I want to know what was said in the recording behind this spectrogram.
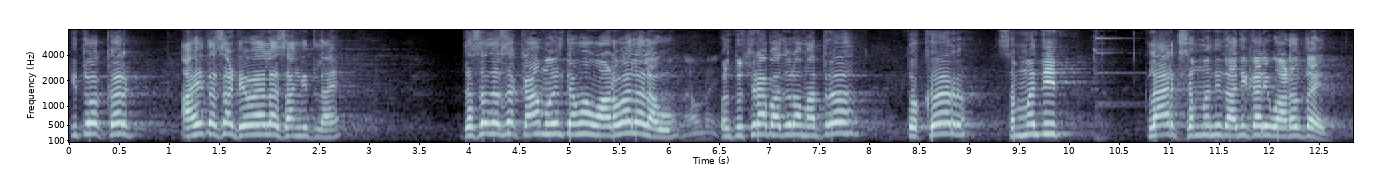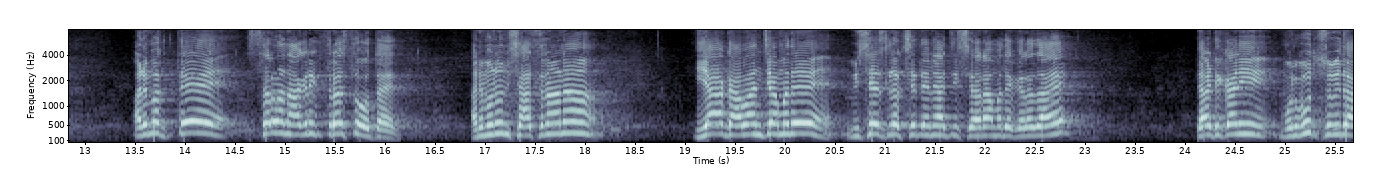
की तो कर आहे तसा ठेवायला सांगितलाय. जसं जसं काम होईल तेव्हा वाढवायला लावू. पण दुसऱ्या बाजूला मात्र तो कर संबंधित क्लार्क संबंधित अधिकारी वाढवत आहेत. आणि मग ते सर्व नागरिक त्रस्त होत आहेत. आणि म्हणून शासनानं या गावांच्या मध्ये विशेष लक्ष देण्याची शहरामध्ये गरज आहे. त्या ठिकाणी मूलभूत सुविधा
